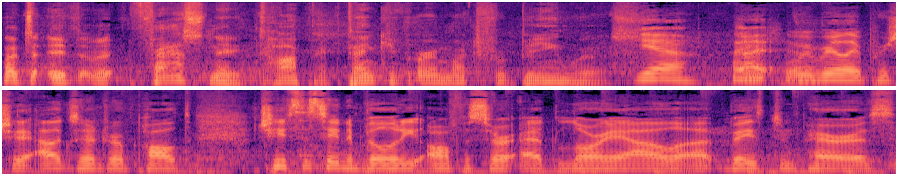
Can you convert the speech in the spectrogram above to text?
Well, it's, a fascinating topic. Thank you very much for being with us. Yeah, uh, we really appreciate it. Alexandra Palt, Chief Sustainability Officer at L'Oreal, uh, based in Paris,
